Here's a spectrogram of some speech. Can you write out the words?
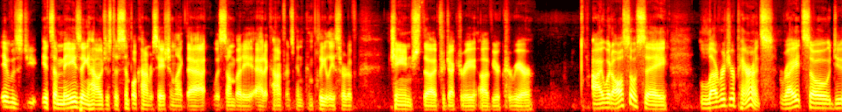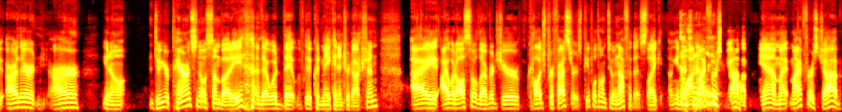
it was it's amazing how just a simple conversation like that with somebody at a conference can completely sort of change the trajectory of your career. I would also say leverage your parents right? So do are there are you know do your parents know somebody that would that, that could make an introduction? I i would also leverage your college professors. People don't do enough of this. Like uh, you know Definitely. on my first job yeah my, my first job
